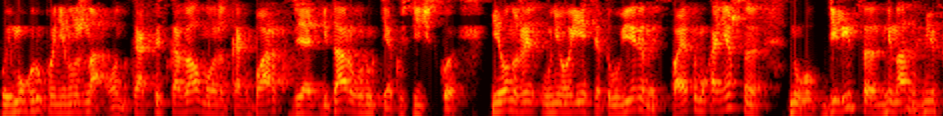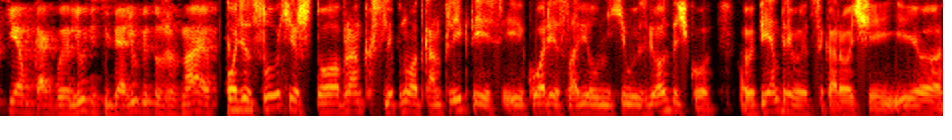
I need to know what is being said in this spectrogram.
ему группа не нужна. Он, как ты сказал, может, как Барт, взять гитару в руки акустическую, и он уже, у него есть эта уверенность, поэтому, конечно, ну, делиться не надо ни с кем, как бы люди тебя любят, уже знают. Ходят слухи, что в рамках Слепнот конфликт есть, и Кори словил нехилую звездочку, выпендривается, короче, и э,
